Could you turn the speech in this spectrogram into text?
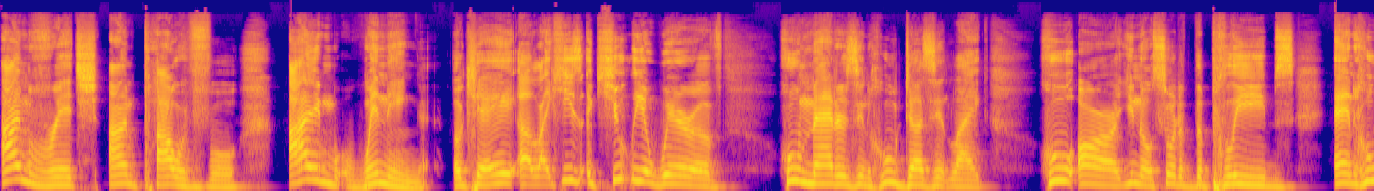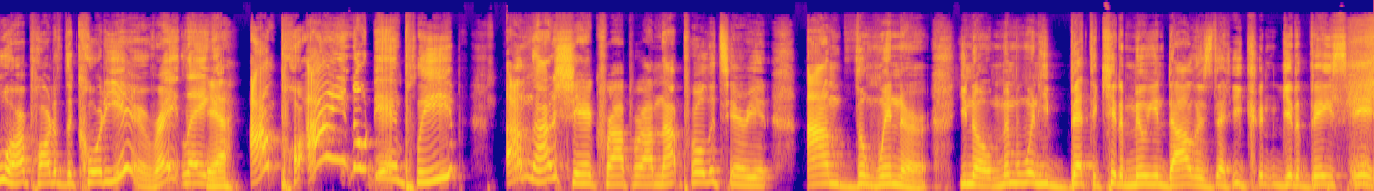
I'm rich, I'm powerful, I'm winning. Okay, uh, like he's acutely aware of who matters and who doesn't. Like who are you know sort of the plebes and who are part of the courtier, right? Like Yeah. I'm par- I ain't no damn plebe. I'm not a sharecropper. I'm not proletariat. I'm the winner. You know, remember when he bet the kid a million dollars that he couldn't get a base hit?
